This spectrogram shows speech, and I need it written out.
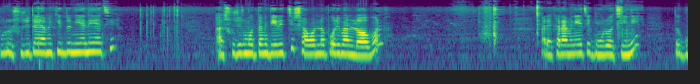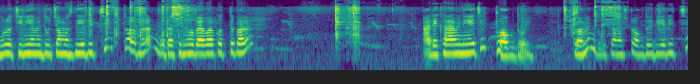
পুরো সুজিটাই আমি কিন্তু নিয়ে নিয়েছি। আর সুজির মধ্যে আমি দিয়ে দিচ্ছি সামান্য পরিমাণ লবণ। আর এখানে আমি নিয়েছি গুঁড়ো চিনি। তো গুঁড়ো চিনি আমি দু চামচ দিয়ে দিচ্ছি। তো আপনারা গোটা চিনিও ব্যবহার করতে পারেন। আর এখানে আমি নিয়েছি টক দই। তো আমি দু চামচ টক দই দিয়ে দিচ্ছি।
